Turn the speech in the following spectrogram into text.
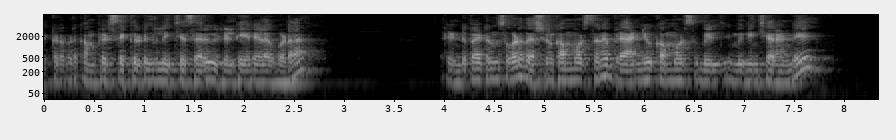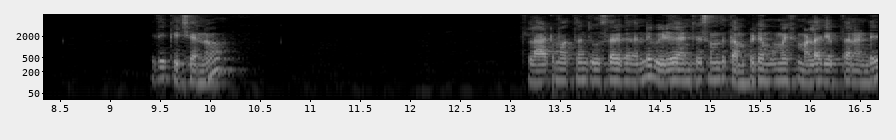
ఇక్కడ కూడా కంప్లీట్ సెక్యూరిటీ గ్రిల్ ఇచ్చేసారు యూటిలిటీ ఏరియాలో కూడా. రెండు బెడ్రూమ్స్ కూడా వెస్ట్రన్ కమ్మోడ్స్తోనే బ్రాండ్ న్యూ కమ్మోడ్స్ బిల్ బిగించారండి ఇది కిచెన్ ఫ్లాట్ మొత్తం చూసారు కదండి వీడియో ఎండ్ చేసే ముందు కంప్లీట్ ఇన్ఫర్మేషన్ మళ్ళీ చెప్తానండి.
